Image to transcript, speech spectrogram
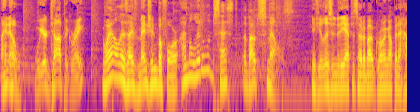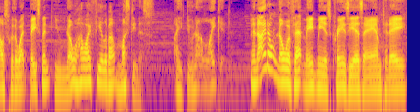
I know, weird topic, right? Well, as I've mentioned before, I'm a little obsessed about smells. If you listen to the episode about growing up in a house with a wet basement, you know how I feel about mustiness. I do not like it. And I don't know if that made me as crazy as I am today.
